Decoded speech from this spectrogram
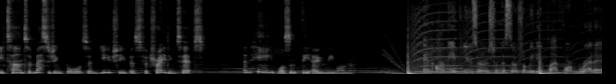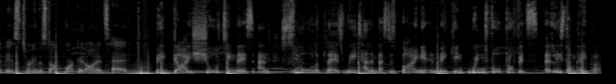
He turned to messaging boards and YouTubers for trading tips, and he wasn't the only one. An army of users from the social media platform Reddit is turning the stock market on its head. big guys shorting this and smaller players, retail investors buying it and making windfall profits, at least on paper.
